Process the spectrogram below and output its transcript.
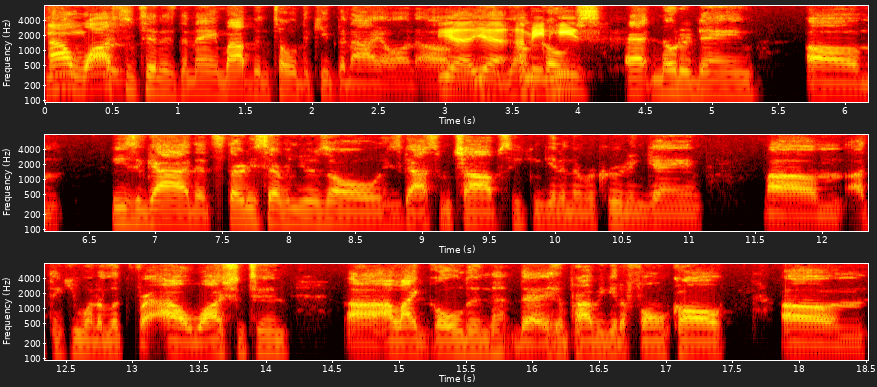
Al Washington was, is the name I've been told to keep an eye on. Um, yeah, yeah. I mean, he's at Notre Dame. Um, he's a guy that's 37 years old. He's got some chops. He can get in the recruiting game. Um, I think you want to look for Al Washington. Uh, I like Golden that he'll probably get a phone call. Um,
